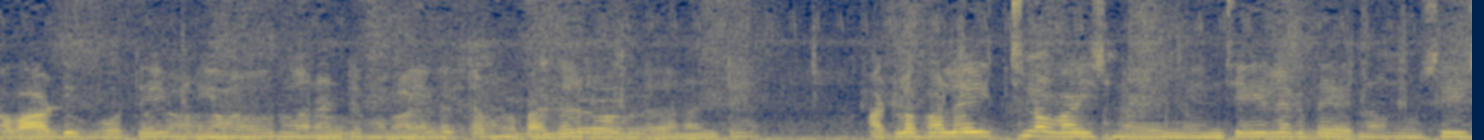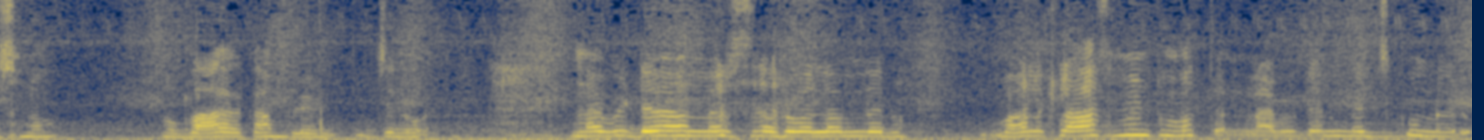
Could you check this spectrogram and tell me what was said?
ఆ వార్డుకి పోతే మేము ఎవరు అని అంటే మా మేనత్త బజార్లో ఉంటుందని అంటే అట్లా భలే ఇచ్చిన వైష్ణవి చేయలేక ధైర్యం నువ్వు చేసినావు నువ్వు బాగా కంప్లైంట్ ఇచ్చినావు. నా బిడ్డ అన్నారు సార్ వాళ్ళందరూ. వాళ్ళ క్లాస్మేట్ మొత్తం నా బిడ్డను మెచ్చుకున్నారు.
